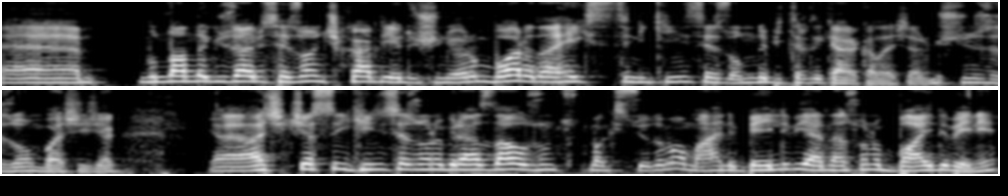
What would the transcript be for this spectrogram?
Ee, bundan da güzel bir sezon çıkar diye düşünüyorum. Bu arada Hexit'in ikinci sezonunu bitirdik arkadaşlar. Üçüncü sezon başlayacak. Ee, açıkçası ikinci sezonu biraz daha uzun tutmak istiyordum ama hani belli bir yerden sonra baydı beni.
